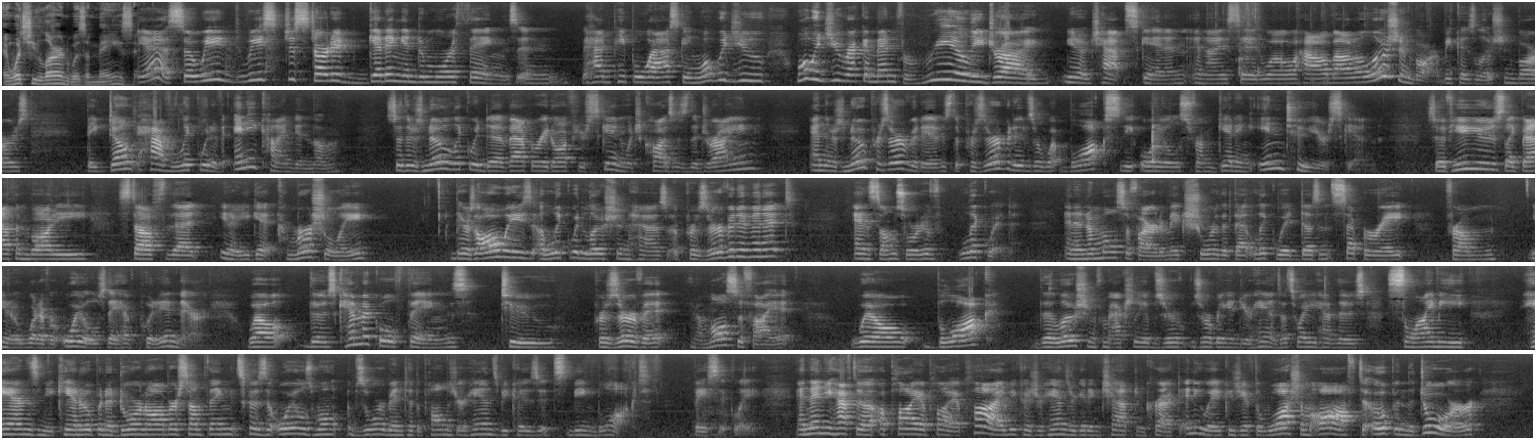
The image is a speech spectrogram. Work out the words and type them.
And what she learned was amazing. Yeah, so we we just started getting into more things and had people asking, "What would you what would you recommend for really dry, you know, chapped skin?" And, and I said, "Well, how about a lotion bar because lotion bars they don't have liquid of any kind in them. So there's no liquid to evaporate off your skin, which causes the drying. And there's no preservatives. The preservatives are what blocks the oils from getting into your skin. So if you use like Bath and Body stuff that you know you get commercially, there's always a liquid lotion has a preservative in it and some sort of liquid and an emulsifier to make sure that that liquid doesn't separate from you know whatever oils they have put in there. Well, those chemical things to preserve it and emulsify it will block the lotion from actually absorb, absorbing into your hands. That's why you have those slimy hands and you can't open a doorknob or something. It's because the oils won't absorb into the palms of your hands because it's being blocked, basically. And then you have to apply, apply, apply because your hands are getting chapped and cracked anyway because you have to wash them off to open the door.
